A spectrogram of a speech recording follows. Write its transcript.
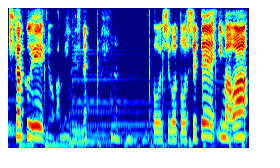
企画営業がメインですね。そういう仕事をしてて、今は、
